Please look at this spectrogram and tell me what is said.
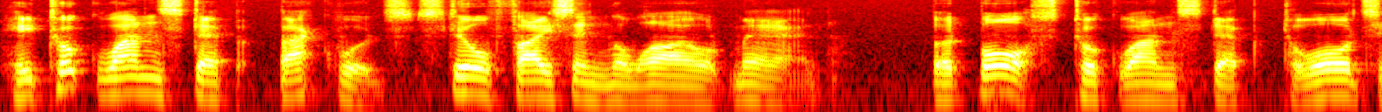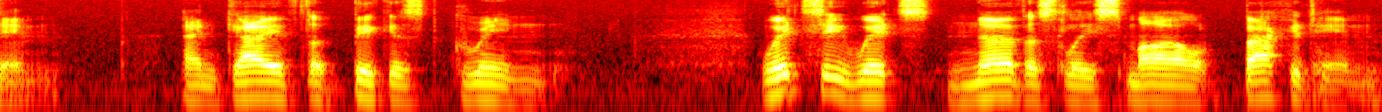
He took one step backwards, still facing the wild man, but Boss took one step towards him and gave the biggest grin. Witsy Wits nervously smiled back at him,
